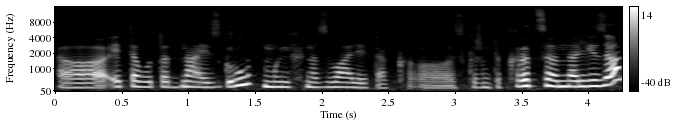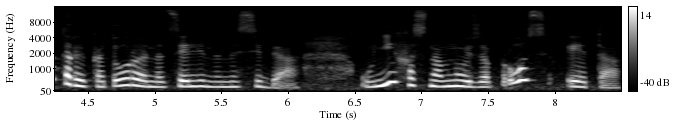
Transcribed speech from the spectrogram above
а, это вот одна из групп, мы их назвали так, а, скажем так, рационализаторы, которые нацелены на себя. У них основной запрос это а,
